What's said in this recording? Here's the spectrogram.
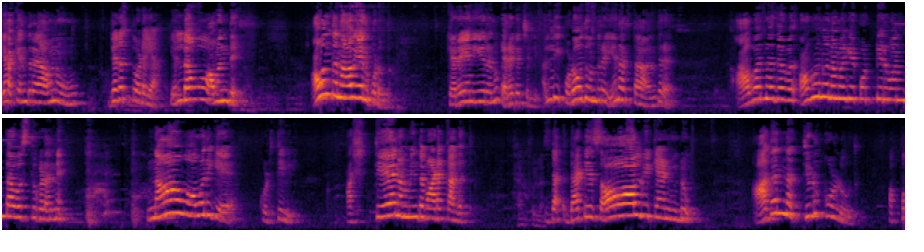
ಯಾಕೆಂದ್ರೆ ಅವನು ಜಗತ್ತೊಡೆಯ ಎಲ್ಲವೂ ಅವಂದೇ. ಅವಂದು ನಾವೇನು ಕೊಡೋದು? ಕೆರೆಯ ನೀರನ್ನು ಕೆರೆಗೆ ಚೆಲ್ಲಿ ಅಲ್ಲಿ ಕೊಡೋದು ಅಂದ್ರೆ ಏನರ್ಥ ಅಂದ್ರೆ ಅವನದ ಅವನು ನಮಗೆ ಕೊಟ್ಟಿರುವಂತ ವಸ್ತುಗಳನ್ನೇ ನಾವು ಅವನಿಗೆ ಕೊಡ್ತೀವಿ. ಅಷ್ಟೇ ನಮ್ಮಿಂದ ಮಾಡಕ್ಕಾಗತ್ತೆ. That is all we can do ಅದನ್ನ ತಿಳ್ಕೊಳ್ಳುವುದು ಅಪ್ಪ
